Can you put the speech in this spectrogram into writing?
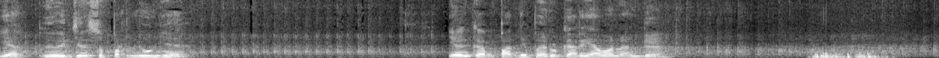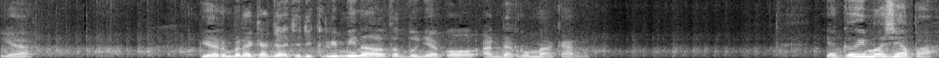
Ya, belanja seperlunya. Yang keempat ini baru karyawan Anda. Ya, biar mereka gak jadi kriminal tentunya kalau anda rumahkan yang kelima siapa?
